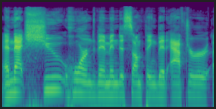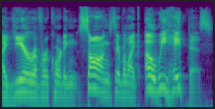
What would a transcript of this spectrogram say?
and that shoehorned them into something that after a year of recording songs they were like oh we hate this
